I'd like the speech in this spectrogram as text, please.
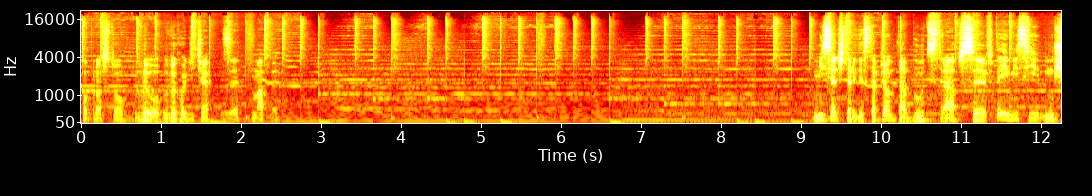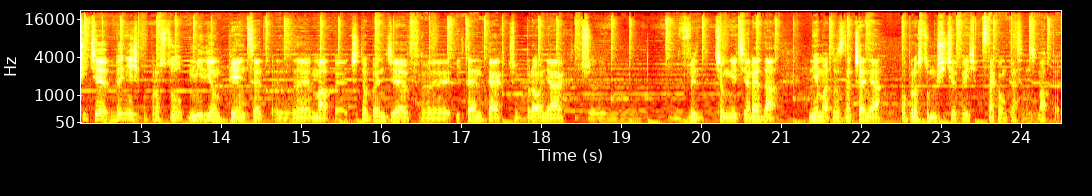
po prostu wy, wychodzicie z mapy. Misja 45 Bootstraps. W tej misji musicie wynieść po prostu milion pięćset z mapy. Czy to będzie w itemkach, czy broniach, czy wyciągniecie reda, nie ma to znaczenia. Po prostu musicie wyjść z taką kasą z mapy.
